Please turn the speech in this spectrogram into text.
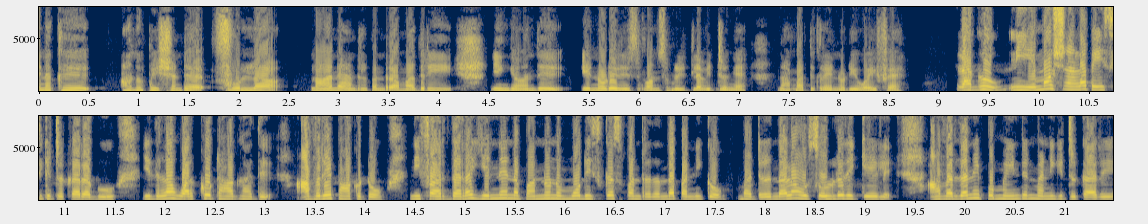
எனக்கு அணு பேஷண்ட்டை ஃபுல்லா நானே ஹேண்டில் பண்ற மாதிரி நீங்க வந்து என்னோட ரெஸ்பான்சிபிலிட்டியில விட்டுருங்க. நான் பாத்துக்கிறேன் என்னுடைய ஒய்ஃபை ரகு நீ எமோஷனலா பேசிக்கிட்டு இருக்க ரகு. இதெல்லாம் ஒர்க் அவுட் ஆகாது. அவரே பார்க்கட்டும். நீ ஃபர்தரா என்னென்ன பண்ணணுமோ டிஸ்கஸ் பண்றதா இருந்தா பண்ணிக்கோ. பட் இருந்தாலும் அவர் சொல்றதை கேளு. அவர் தானே இப்போ மெயின்டைன் பண்ணிக்கிட்டு இருக்காரு.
